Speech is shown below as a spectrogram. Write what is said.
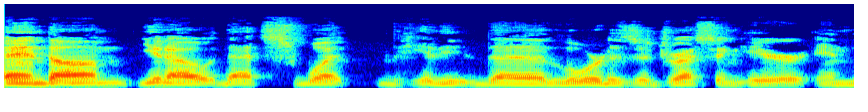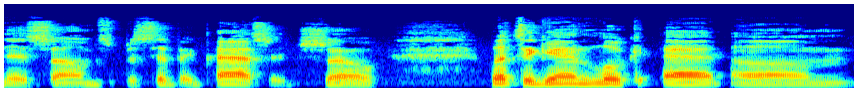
And um, you know that's what he, the lord is addressing here in this um, specific passage. So let's again look at um,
